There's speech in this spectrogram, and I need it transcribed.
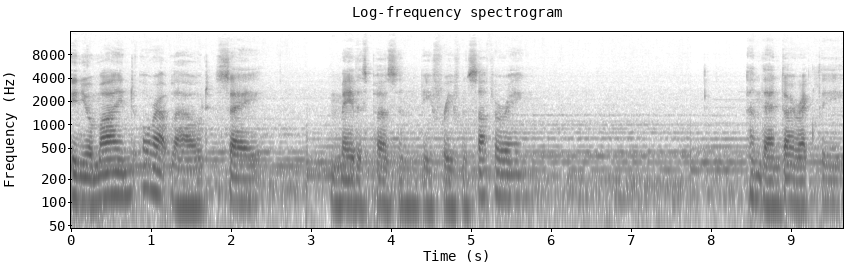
in your mind or out loud, say, May this person be free from suffering, and then directly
